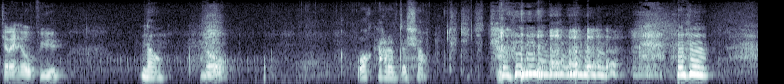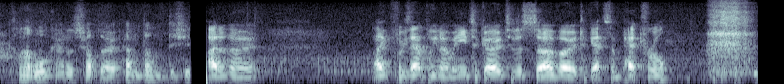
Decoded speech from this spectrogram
Can I help you? No. No? Walk out of the shop. Can't walk out of the shop though. Haven't done the dishes. I don't know. Like for example, you know, we need to go to the servo to get some petrol.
